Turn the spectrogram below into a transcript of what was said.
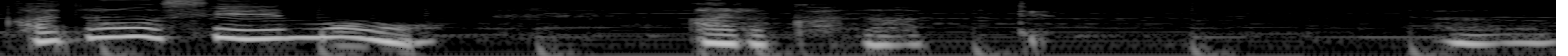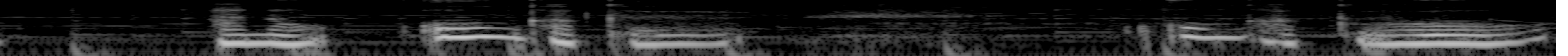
可能性もあるかなって、うん、あの音楽音楽を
